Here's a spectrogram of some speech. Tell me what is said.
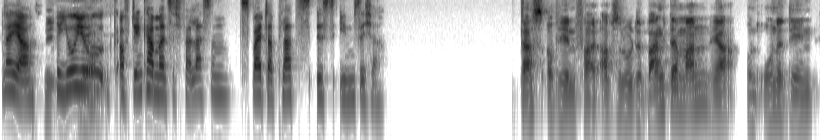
Naja, Ryoyo, ja. auf den kann man sich verlassen. Zweiter Platz ist ihm sicher. Das auf jeden Fall. Absolute Bank der Mann, ja. Und ohne den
